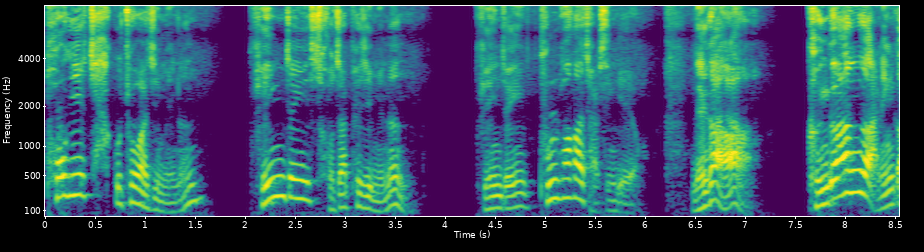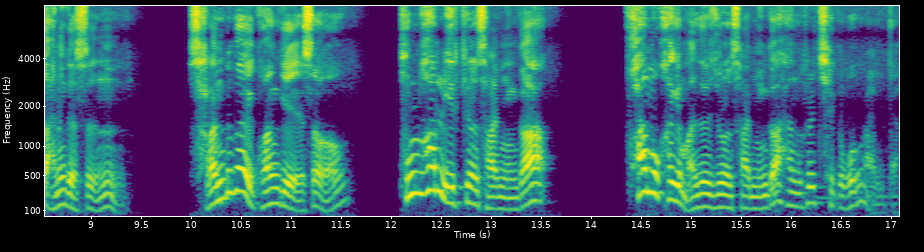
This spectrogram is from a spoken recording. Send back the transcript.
폭이 자꾸 좁아지면은 굉장히 소잡해지면은 굉장히 불화가 잘 생겨요. 내가 건강한 거 아닌가 하는 것은 사람들과의 관계에서 불화를 일으키는 사람인가 화목하게 만들어주는 사람인가 하는 것을 체크보면 압니다.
